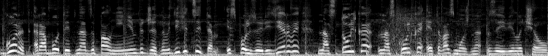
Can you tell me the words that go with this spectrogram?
Город работает над заполнением бюджетного дефицита, используя резервы настолько, насколько это возможно, заявила Чоу.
